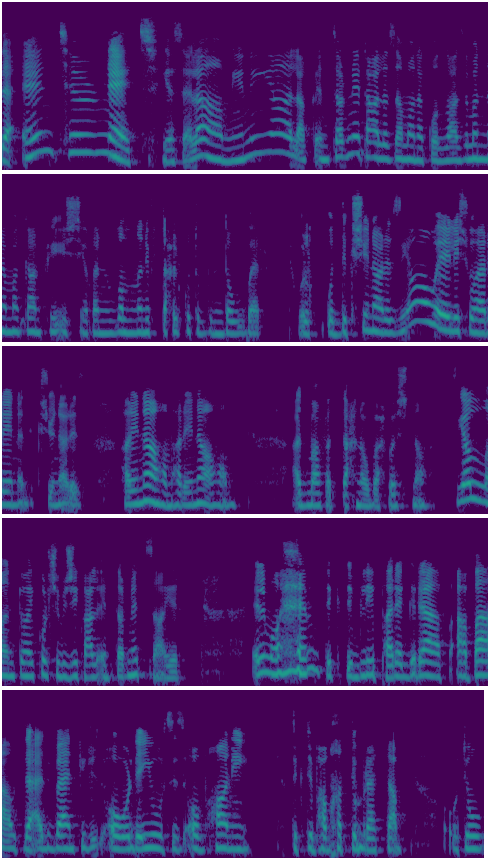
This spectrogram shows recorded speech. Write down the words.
The internet. يا سلام. يعني يا لك انترنت على زمنك والله زماننا ما كان في إشي نضلنا نفتح الكتب وندور. وال dictionaries يا ويلي شو هرينا dictionaries هريناهم هريناهم. قد ما فتحنا وبحبشنا يلا انتو هاي كل شي بيجيك على الإنترنت صاير. المهم تكتب لي paragraph about the advantages or the uses of honey. تكتبها بخط مرتب. To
